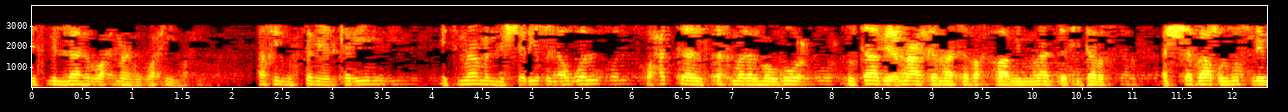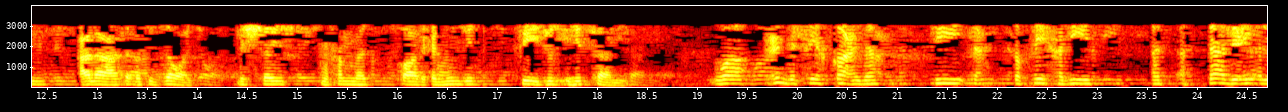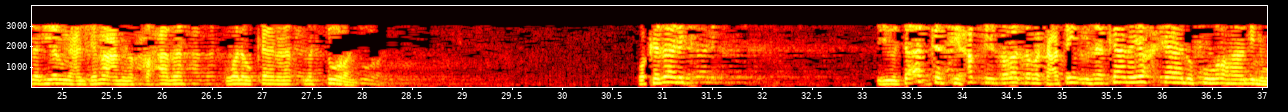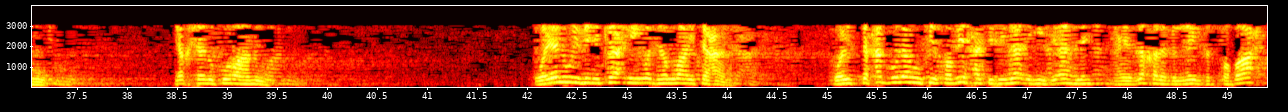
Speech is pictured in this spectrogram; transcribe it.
بسم الله الرحمن الرحيم. أخي المستمع الكريم إتماما للشريط الأول وحتى يستكمل الموضوع نتابع معك ما تبقى من مادة درس الشباب المسلم على عتبة الزواج للشيخ محمد صالح المنجد في جزئه الثاني. وعند الشيخ قاعدة في تصحيح حديث التابعي الذي يروي عن جماعة من الصحابة ولو كان مستورا. وكذلك يتأكد في حقه صلاة الركعتين إذا كان يخشى نفورها منه. يخشى نفورها منه. وينوي بنكاحه وجه الله تعالى. ويستحب له في صبيحة بنائه بأهله يعني دخل بالليل في الصباح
